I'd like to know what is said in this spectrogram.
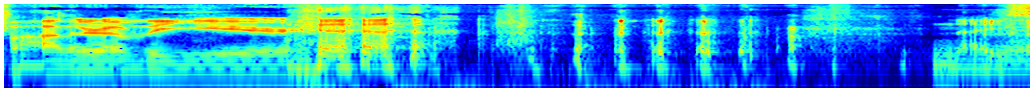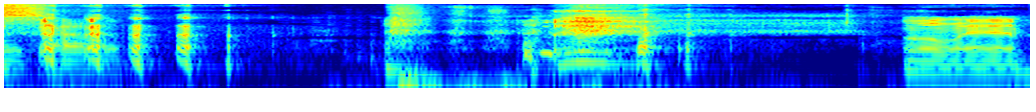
Father of the year. Nice. God. Oh man.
